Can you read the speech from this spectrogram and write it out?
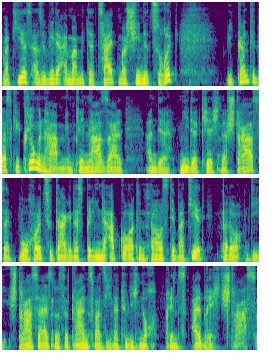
Matthias also wieder einmal mit der Zeitmaschine zurück. Wie könnte das geklungen haben im Plenarsaal an der Niederkirchner Straße, wo heutzutage das Berliner Abgeordnetenhaus debattiert? Pardon, die Straße heißt 1923 natürlich noch Prinz Albrecht Straße.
